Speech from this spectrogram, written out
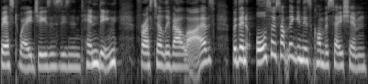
best way Jesus is intending for us to live our lives. But then also something in this conversation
